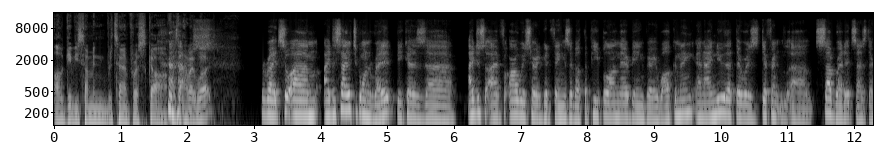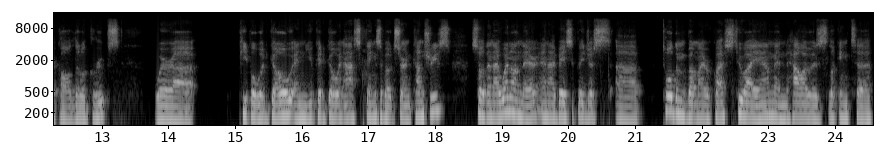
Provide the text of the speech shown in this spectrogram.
I'll give you some in return for a scarf." Is that how it worked? Right. So um, I decided to go on Reddit because uh, I just I've always heard good things about the people on there being very welcoming, and I knew that there was different uh, subreddits, as they're called, little groups, where uh, people would go and you could go and ask things about certain countries. So then I went on there and I basically just uh, told them about my request, who I am, and how I was looking to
